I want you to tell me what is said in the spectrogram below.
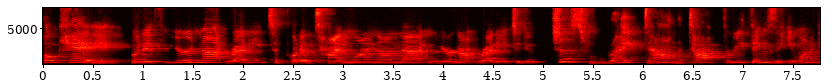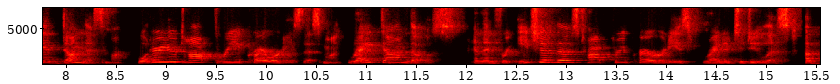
okay. But if you're not ready to put a timeline on that and you're not ready to do just write down the top three things that you want to get done this month. What are your top three priorities this month? Write down those. And then for each of those top three priorities write a to-do list a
